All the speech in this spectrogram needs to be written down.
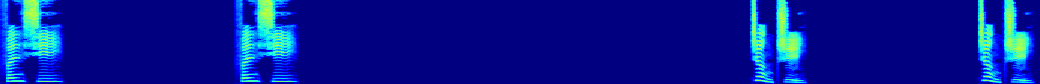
分析，分析，政治，政治。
